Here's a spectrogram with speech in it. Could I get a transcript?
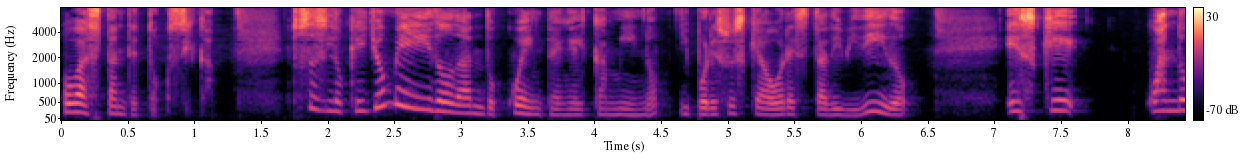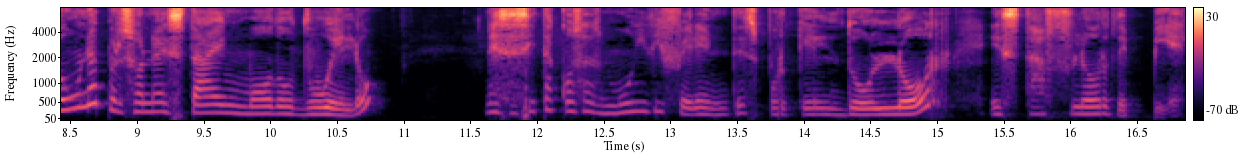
o bastante tóxica. Entonces, lo que yo me he ido dando cuenta en el camino, y por eso es que ahora está dividido, es que cuando una persona está en modo duelo, necesita cosas muy diferentes porque el dolor está a flor de piel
